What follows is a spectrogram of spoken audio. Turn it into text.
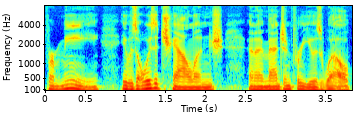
for me, it was always a challenge, and I imagine for you as well,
